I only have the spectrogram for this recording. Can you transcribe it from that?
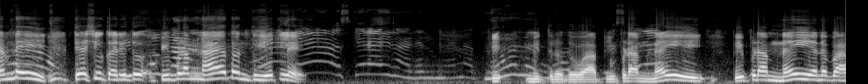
એમ નહીં તે શું કર્યું તું? પીપળામ નાયો તો ને તું એટલે? મિત્ર જો આ પીપળામ નહીં પીપળામ નહીં અને પા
